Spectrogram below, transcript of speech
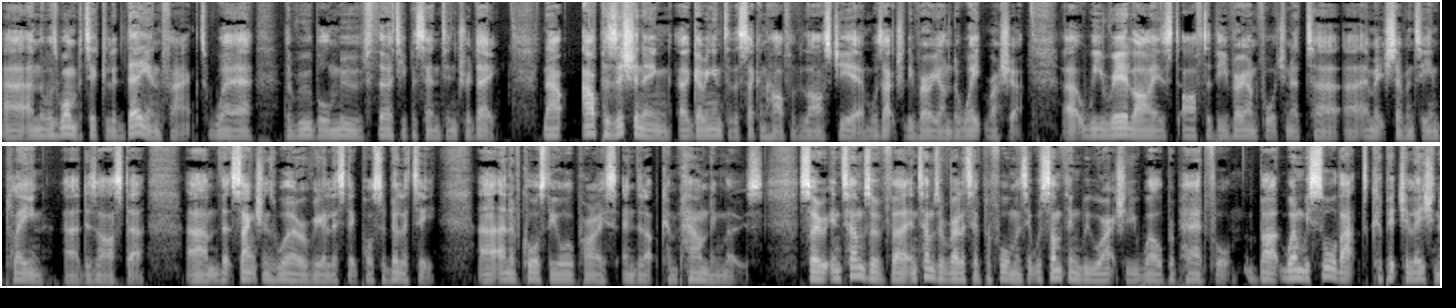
Uh, and there was one particular day, in fact, where the ruble moved 30% intraday. Now, our positioning uh, going into the second half of last year was actually very underweight Russia. Uh, we realized after the very unfortunate uh, uh, MH17 plane uh, disaster um, that sanctions were a realistic possibility, uh, and of course the oil price ended up compounding those. So in terms of in terms of relative performance, it was something we were actually well prepared for. But when we saw that capitulation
